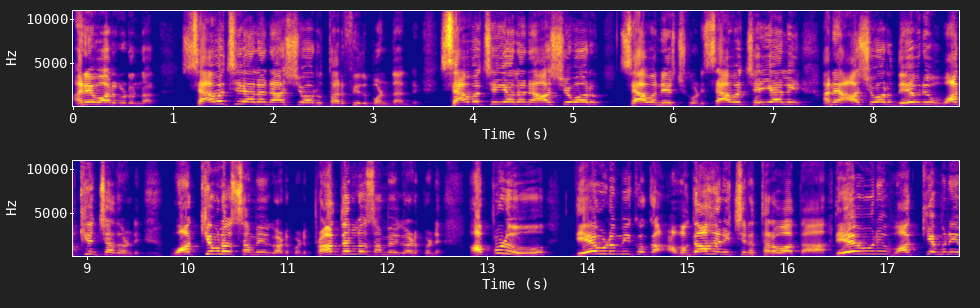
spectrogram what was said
అనేవారు కూడా ఉన్నారు. సేవ చేయాలనే ఆశవారు తర్ఫీదు పొందండి. సేవ చేయాలనే ఆశవారు సేవ నేర్చుకోండి. సేవ చేయాలి అనే ఆశవారు దేవుని వాక్యం చదవండి. వాక్యంలో సమయం గడపండి. ప్రార్థనలో సమయం గడపండి. అప్పుడు దేవుడు మీకు ఒక అవగాహన ఇచ్చిన తర్వాత దేవుని వాక్యముని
